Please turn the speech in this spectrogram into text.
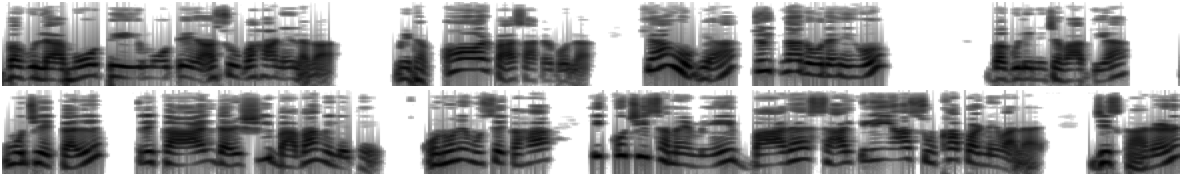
बगुला मोटे मोटे आँसू बहाने लगा। मेढक और पास आकर बोला, क्या हो गया? जो इतना रो रहे हो? बगुले ने जवाब दिया, मुझे कल त्रिकाल दर्शी बाबा मिले थे। उन्होंने मुझसे कहा कि कुछ ही समय में बारह साल के लिए यहाँ सूखा पड़ने वाला है, जिस कारण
